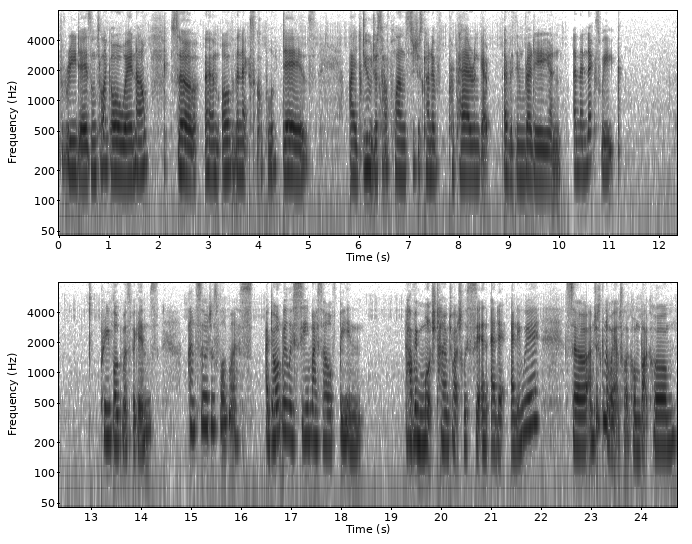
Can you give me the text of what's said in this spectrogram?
three days until I go away now. So um, over the next couple of days, I do just have plans to just kind of prepare and get everything ready. And, and then next week, pre-Vlogmas begins. And so does Vlogmas. I don't really see myself being having much time to actually sit and edit anyway. So I'm just gonna wait until I come back home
